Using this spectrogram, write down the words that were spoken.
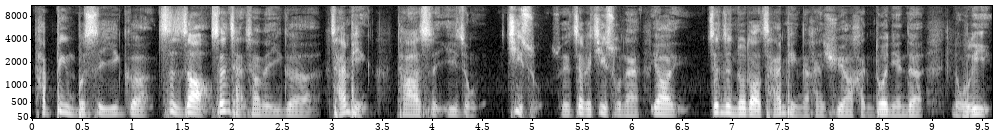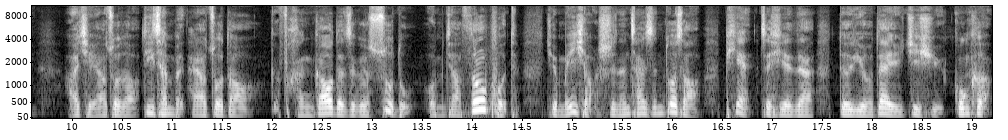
它并不是一个制造生产上的一个产品，它是一种技术。所以这个技术呢，要真正做到产品呢，还需要很多年的努力，而且要做到低成本，还要做到很高的这个速度，我们叫 throughput，就每小时能产生多少片，这些呢都有待于继续攻克。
